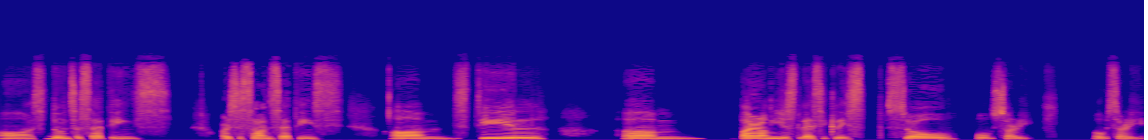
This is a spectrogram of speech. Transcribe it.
uh, doon sa settings or sa sound settings um, still um, parang useless si Crisp. So, oh, sorry. Oh, sorry.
